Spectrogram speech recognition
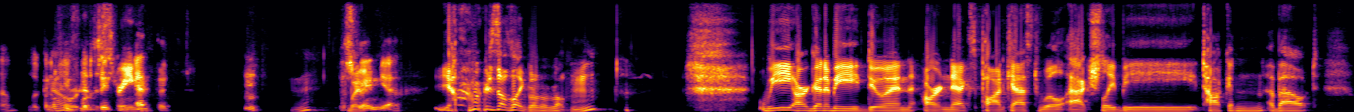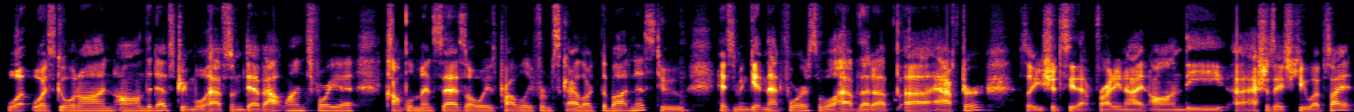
Well, looking I'm forward to the seeing some stream. Bedford. Hmm? The Wait. stream, yeah. Yeah, we're just like blah blah blah. Hmm? We are going to be doing our next podcast. We'll actually be talking about what what's going on on the dev stream. We'll have some dev outlines for you. Compliments as always, probably from Skylark the botanist, who has been getting that for us. So we'll have that up uh, after. So you should see that Friday night on the uh, Ashes HQ website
